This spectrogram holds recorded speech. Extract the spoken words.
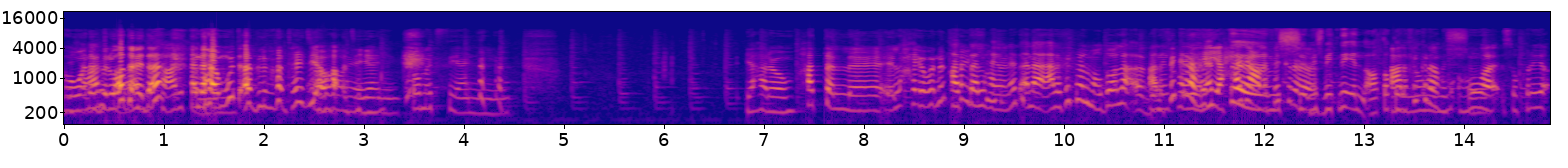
هو أنا بالوضع ده أنا هموت قبل ما أتعدي أو أعدي يعني كوميكس يعني. يا حرام. حتى ال- الحيوانات حتى. الحيوانات. أنا على فكرة الموضوع لأ على فكرة هي حاجة على مش فكرة- مش بيتنقل أعتقد على إن هو فكره مش هو سخرية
